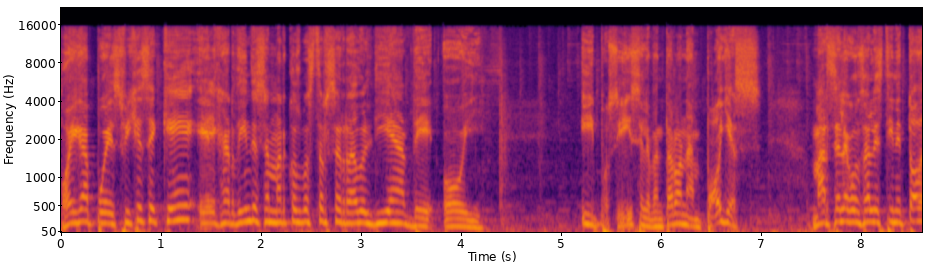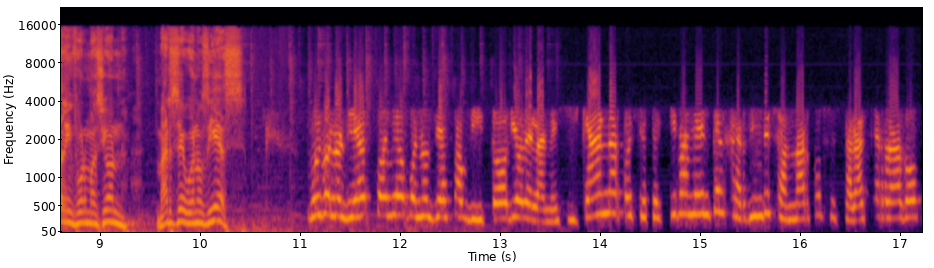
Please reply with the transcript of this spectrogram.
Oiga, pues fíjese que el jardín de San Marcos va a estar cerrado el día de hoy. Y pues sí, se levantaron ampollas. Marcela González tiene toda la información. Marce, buenos días. Muy buenos días, Toño. Buenos días, auditorio de la Mexicana. Pues efectivamente, el Jardín de San Marcos estará cerrado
